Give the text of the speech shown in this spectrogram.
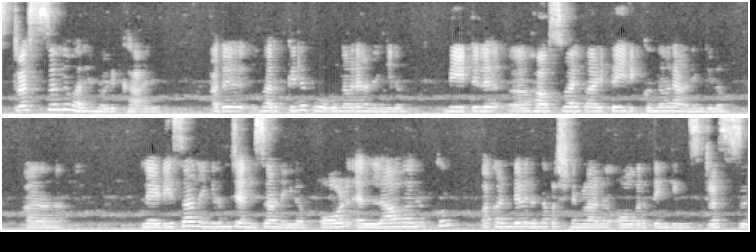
സ്ട്രെസ് എന്ന് പറയുന്ന ഒരു കാര്യം. അത് വർക്കിന് പോകുന്നവരാണെങ്കിലും വീട്ടിൽ ഹൗസ് വൈഫായിട്ട് ഇരിക്കുന്നവരാണെങ്കിലും ലേഡീസ് ആണെങ്കിലും ജെൻസ് ആണെങ്കിലും ഓൾ എല്ലാവർക്കും കണ്ടുവരുന്ന പ്രശ്നങ്ങളാണ്. ഓവർ തിങ്കിങ് സ്ട്രെസ്സ്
